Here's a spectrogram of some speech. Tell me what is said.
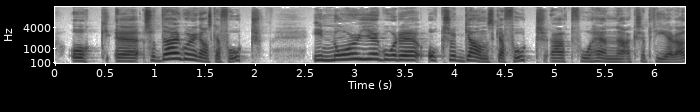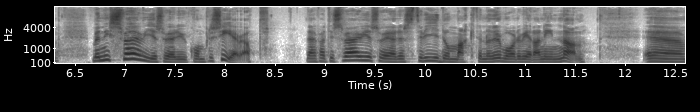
Och, eh, så där går det ganska fort. I Norge går det också ganska fort att få henne accepterad. Men i Sverige så är det ju komplicerat. Därför att i Sverige så är det strid om makten och det var det redan innan. Eh,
